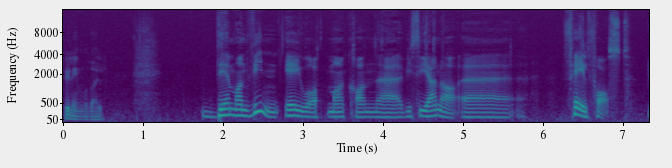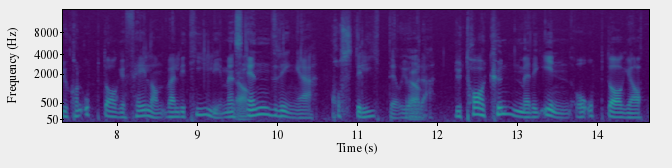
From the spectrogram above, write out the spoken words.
tvillingmodell? Det man vinner, er jo at man kan Vi sier gjerne fail fast. Du kan oppdage feilene veldig tidlig, mens Ja. endringer koster lite å gjøre. Ja. Du tar kunden med deg inn og oppdager at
